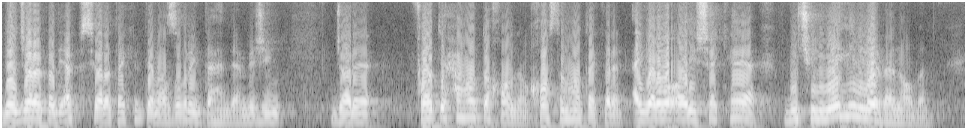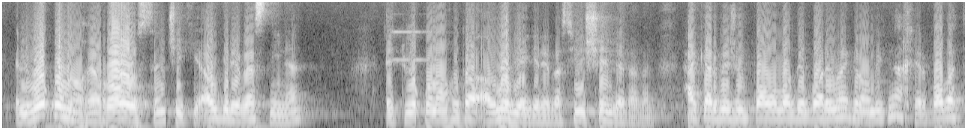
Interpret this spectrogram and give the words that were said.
دی جارا که دی اف پسیارتا کرده نظر انتهندن بجین جاره فاتحه ها تا خواندن خواستن ها تا کرن. اگر و آری شکه بوچینوه هی لیوه نابن. الوی قناغه راستن چیکی أو گری بس نینه. اتوی قناخ دا أو نبی گری بسین شین لببن هکر بیجن پاولا دی باری مگران بیت نخیر بابت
